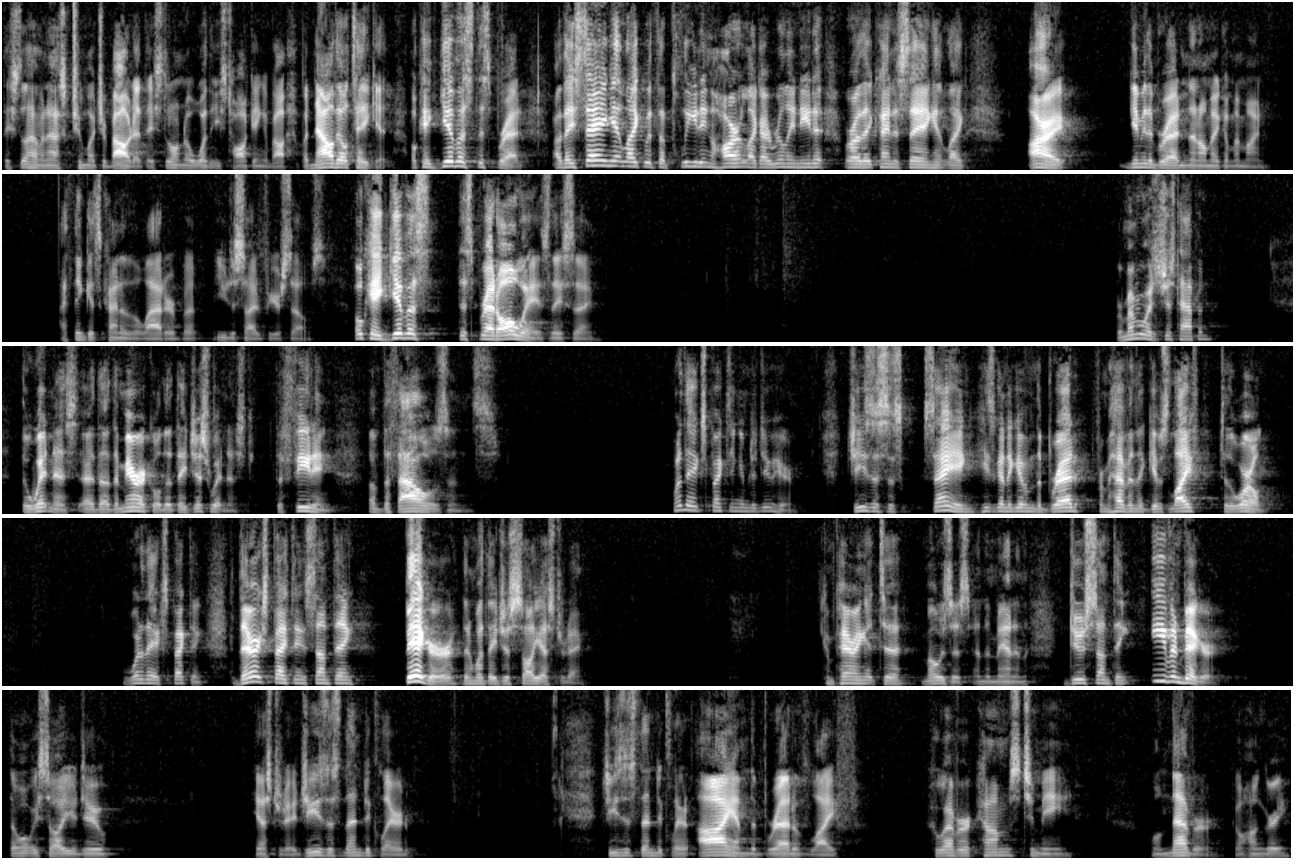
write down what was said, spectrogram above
They still haven't asked too much about it. They still don't know what he's talking about. But now they'll take it. Okay, give us this bread. Are they saying it like with a pleading heart, like I really need it? Or are they kind of saying it like, all right, give me the bread and then I'll make up my mind? I think it's kind of the latter, but you decide for yourselves. Okay, give us this bread always, they say. Remember what's just happened? The witness, uh, the, the miracle that they just witnessed, the feeding of the thousands. What are they expecting him to do here? Jesus is saying he's going to give them the bread from heaven that gives life to the world. What are they expecting? They're expecting something bigger than what they just saw yesterday. Comparing it to Moses and the manna, and do something even bigger than what we saw you do yesterday. Jesus then declared, Jesus then declared, I am the bread of life. Whoever comes to me will never go hungry,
